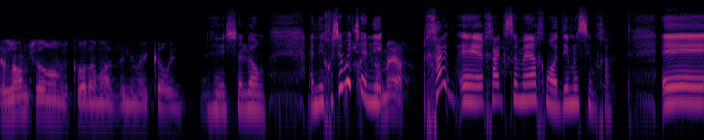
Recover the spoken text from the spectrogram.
שלום, שלום וכל המאזינים היקרים. אה, שלום. אני חושבת שאני... חג שמח. חג, אה, חג שמח, מועדים לשמחה. אה,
